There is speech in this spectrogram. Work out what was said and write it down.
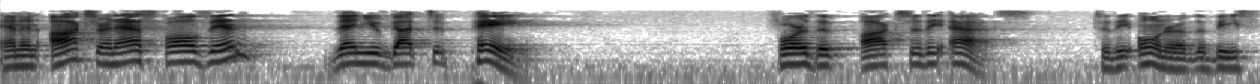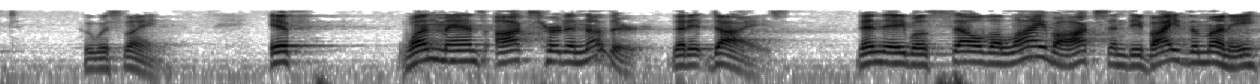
and an ox or an ass falls in, then you've got to pay for the ox or the ass to the owner of the beast who was slain. If one man's ox hurt another, that it dies, then they will sell the live ox and divide the money,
